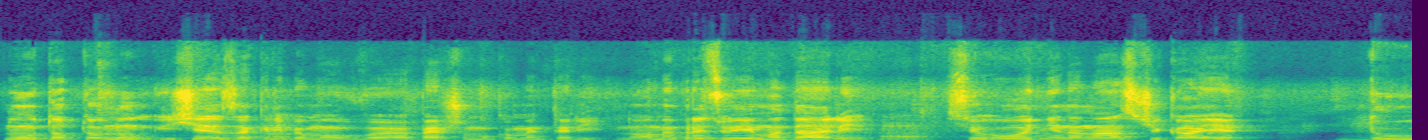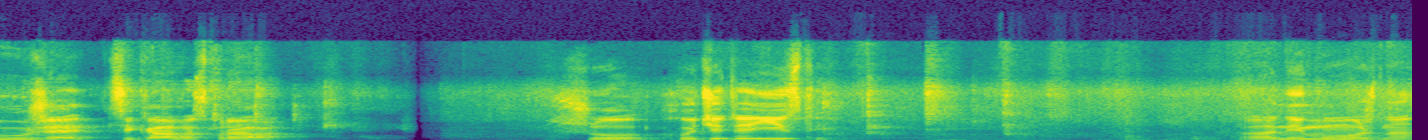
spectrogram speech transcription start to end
Ну, тобто, ну, ще закріпимо в першому коментарі. Ну, а ми працюємо далі. Сьогодні на нас чекає дуже цікава справа. Що, хочете їсти? А не можна.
